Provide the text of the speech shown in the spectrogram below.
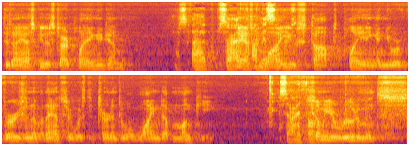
Did I ask you to start playing again? Uh, sorry, I asked I why misunderstood. you stopped playing, and your version of an answer was to turn into a wind-up monkey. Sorry, I thought. Show me your rudiments.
